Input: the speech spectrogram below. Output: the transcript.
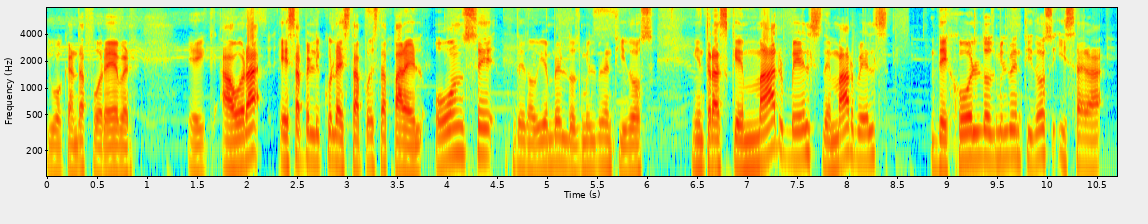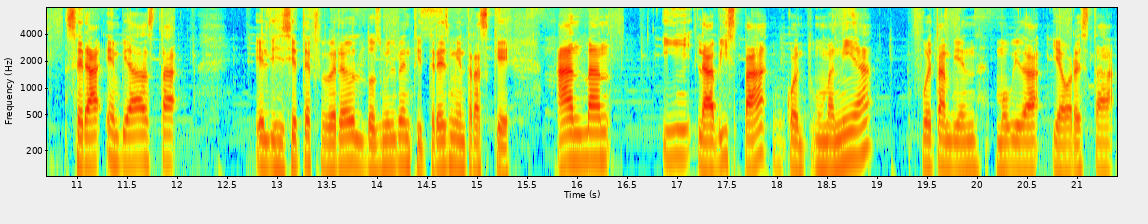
y Wakanda Forever. Ahora esa película está puesta para el 11 de noviembre del 2022, mientras que Marvels de Marvels dejó el 2022 y será, será enviada hasta el 17 de febrero del 2023, mientras que Ant-Man y la avispa, Quantumania, fue también movida y ahora está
